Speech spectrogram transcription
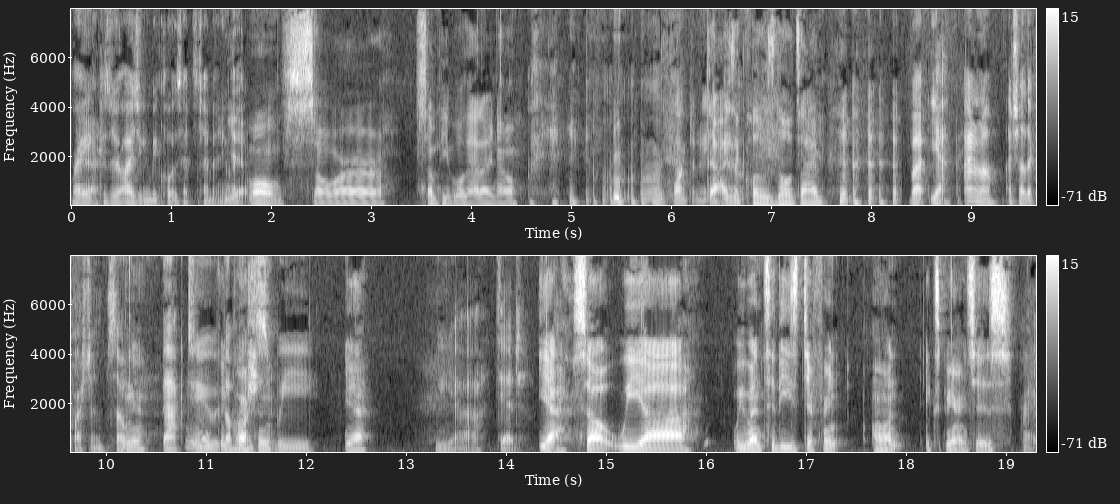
right. Yeah. Because their eyes are gonna be closed at the time anyway. Yeah. Well, so are some people that I know. Pointing The eyes are closed the whole time. But yeah, I don't know. That's another question. So Yeah. back to Yeah, the question. we Yeah. we uh did. Yeah. So we uh we went to these different haunt experiences. Right.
